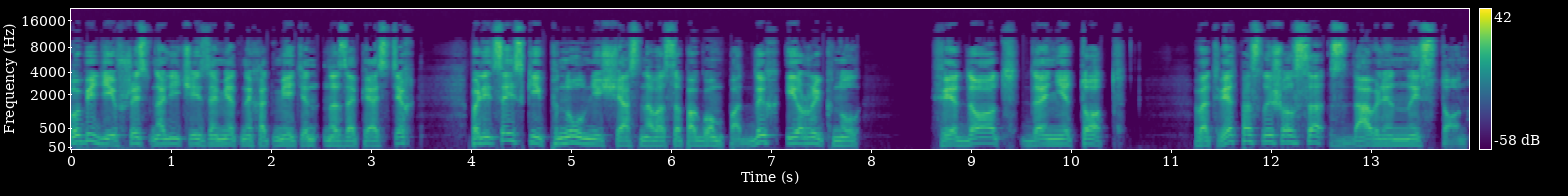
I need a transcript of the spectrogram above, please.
Убедившись в наличии заметных отметин на запястьях, полицейский пнул несчастного сапогом под дых и рыкнул «Федот, да не тот!» В ответ послышался сдавленный стон.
